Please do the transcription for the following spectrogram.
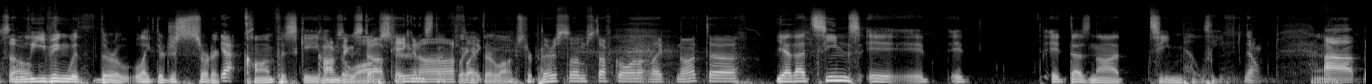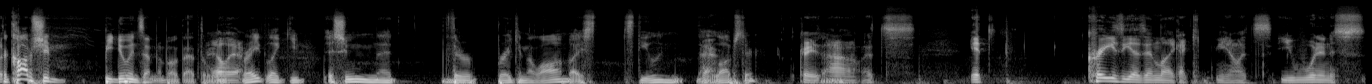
So leaving with their like they're just sort of Yeah. confiscating Confiscating the stuff, lobster taking and stuff, off, like, like, their lobster. pound. there's some stuff going on, like not. uh yeah, that seems it it it, it does not seem healthy. No, uh, but the cops should be doing something about that though, yeah. right? Like you assume that they're breaking the law by stealing that Yeah. lobster. crazy. I don't know. It's it's crazy as in like I, you know, it's you wouldn't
